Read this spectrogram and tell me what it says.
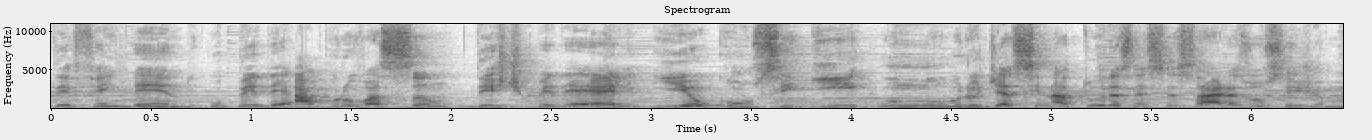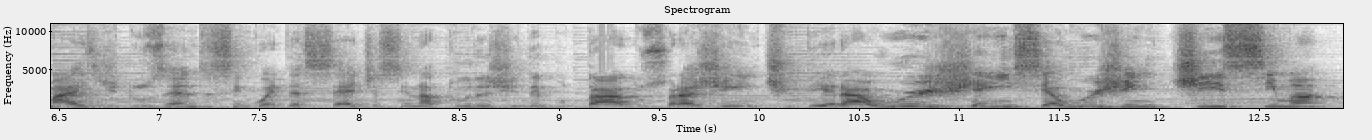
defendendo o PD, a aprovação deste PDL e eu consegui o número de assinaturas necessárias, ou seja, mais de 257 assinaturas de deputados para a gente ter a urgência urgentíssima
